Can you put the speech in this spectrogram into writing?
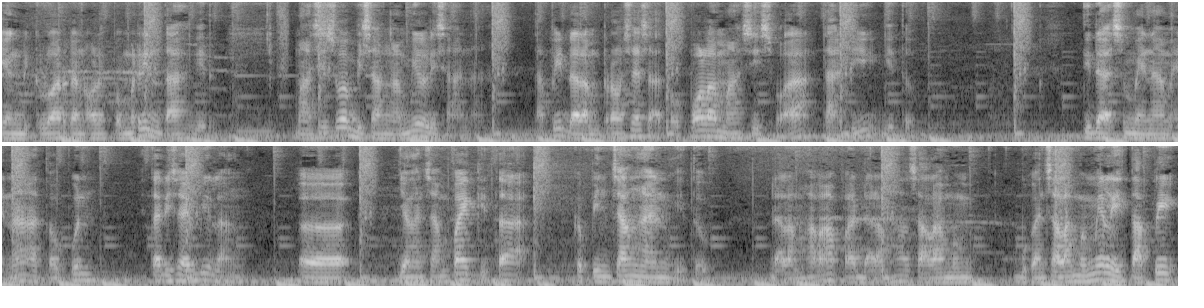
yang dikeluarkan oleh pemerintah gitu. Mahasiswa bisa ngambil di sana. Tapi dalam proses atau pola mahasiswa tadi gitu tidak semena-mena ataupun tadi saya bilang eh, jangan sampai kita kepincangan gitu dalam hal apa dalam hal salah bukan salah memilih tapi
